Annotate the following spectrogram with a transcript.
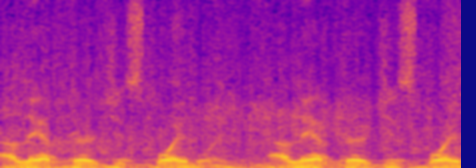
Alerta de spoiler. Alerta de spoiler.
